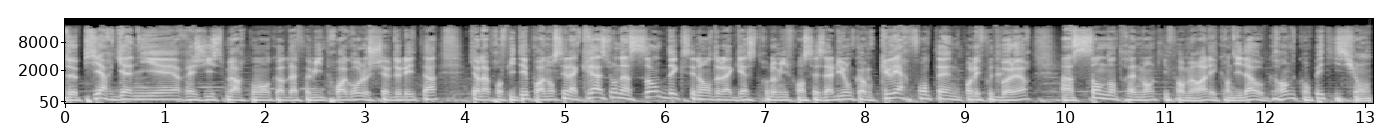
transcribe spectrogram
de Pierre Gagnère, Régis Marcon, encore de la famille Trois Gros, le chef de l'État, qui en a profité pour annoncer la création d'un centre d'excellence de la gastronomie française à Lyon, comme Clairefontaine pour les footballeurs, un centre d'entraînement qui formera les candidats aux grandes compétitions.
